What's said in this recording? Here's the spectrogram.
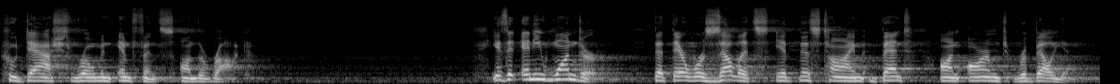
who dash Roman infants on the rock. Is it any wonder that there were zealots in this time bent on armed rebellion?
